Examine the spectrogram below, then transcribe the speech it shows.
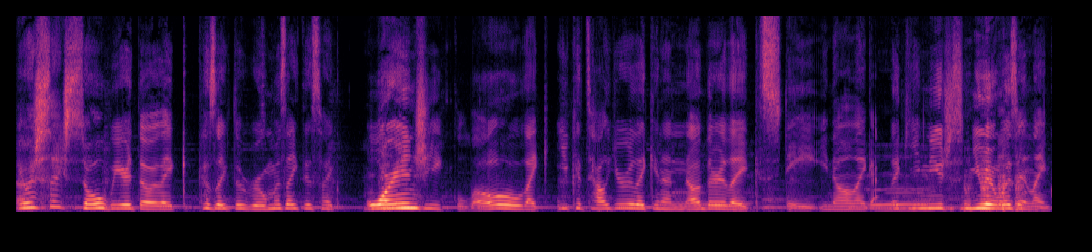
It was just like so weird though, like because like the room was like this like mm-hmm. orangey glow, like you could tell you were like in another like state, you know, like like you, you just knew it wasn't like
